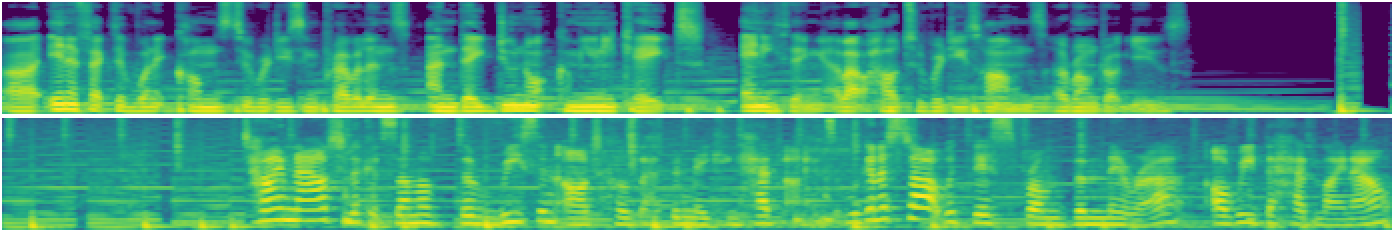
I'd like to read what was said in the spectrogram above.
uh, ineffective when it comes to reducing prevalence, and they do not communicate anything about how to reduce harms around drug use. Time now to look at some of the recent articles that have been making headlines. We're going to start with this from The Mirror. I'll read the headline out.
